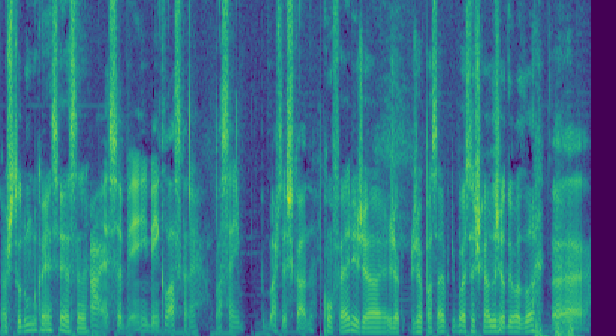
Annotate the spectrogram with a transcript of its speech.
Acho que todo mundo conhece essa, né? Ah, essa é bem, bem clássica, né? Passar embaixo da escada. Confere, já, já, já passaram por debaixo da escada já deu azar? É,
